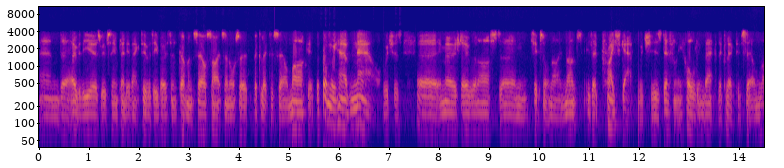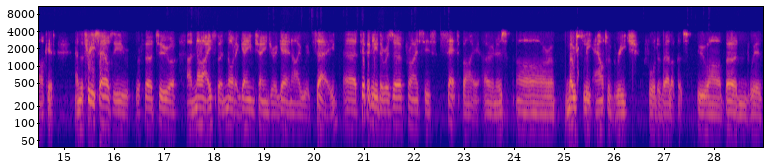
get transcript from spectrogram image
And uh, over the years, we've seen plenty of activity both in government sale sites and also the collective sale market. The problem we have now, which has uh, emerged over the last um, six or nine months, is a price gap, which is definitely holding back the collective sale market. And the three sales you referred to are, are nice, but not a game changer again, I would say. Uh, typically, the reserve prices set by owners are mostly out of reach for developers who are burdened with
